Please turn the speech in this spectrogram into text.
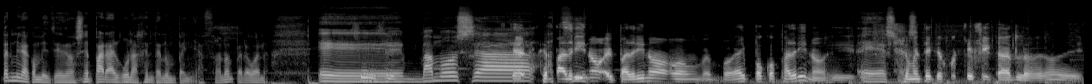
termina convirtiéndose para alguna gente en un peñazo, ¿no? Pero bueno, eh, vamos a... que, que a- padrino, el padrino, pues, hay pocos padrinos y Eso hay que justificarlo. ¿no? Y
